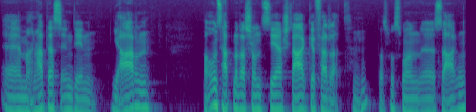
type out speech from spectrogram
Äh, man hat das in den Jahren, bei uns hat man das schon sehr stark gefördert. Das muss man äh, sagen,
